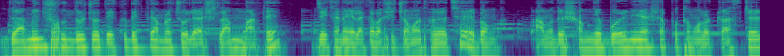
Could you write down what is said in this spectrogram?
গ্রামীণ সৌন্দর্য দেখতে দেখতে আমরা চলে আসলাম মাঠে যেখানে এলাকাবাসী জমাত হয়েছে এবং আমাদের সঙ্গে বই নিয়ে আসা প্রথম আলো ট্রাস্টের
